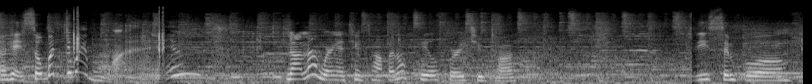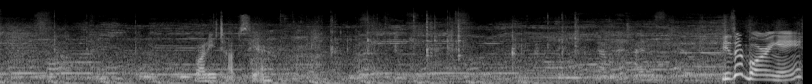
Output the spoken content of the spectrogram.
Okay, so what do I want? No, I'm not wearing a tube top. I don't feel for a tube top. These simple body tops here. These are boring, eh?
